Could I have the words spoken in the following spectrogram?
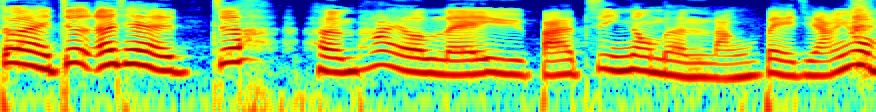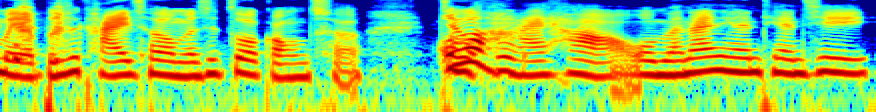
对，就而且就很怕有雷雨，把自己弄得很狼狈。这样，因为我们也不是开车，我们是坐公车。结果还好，我们那天天气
